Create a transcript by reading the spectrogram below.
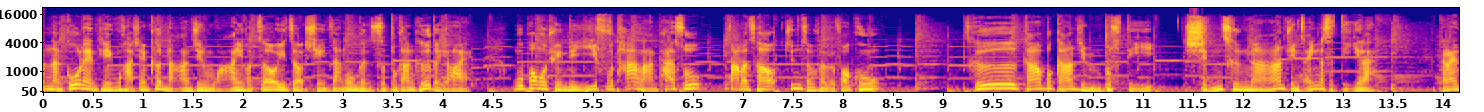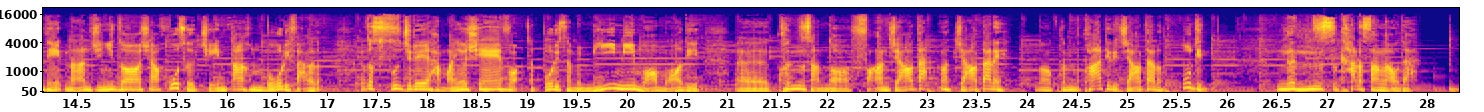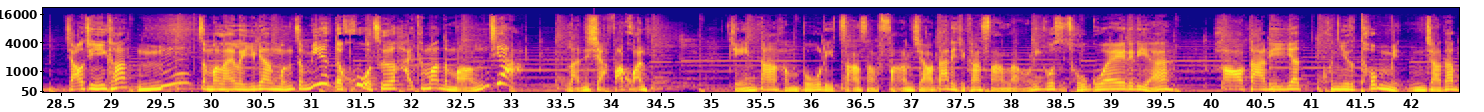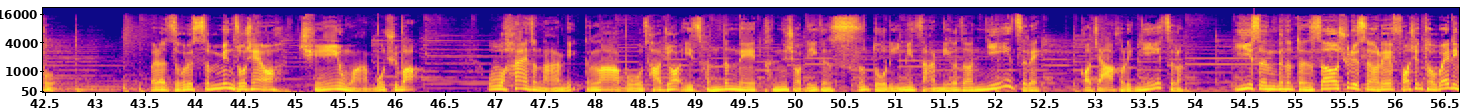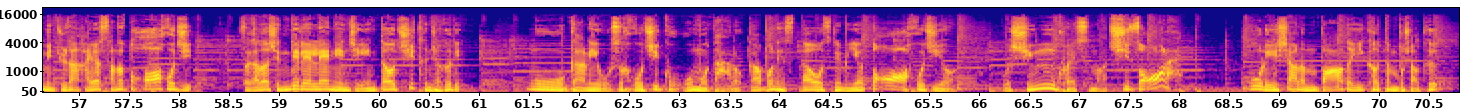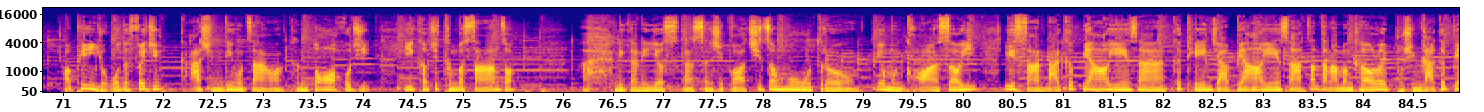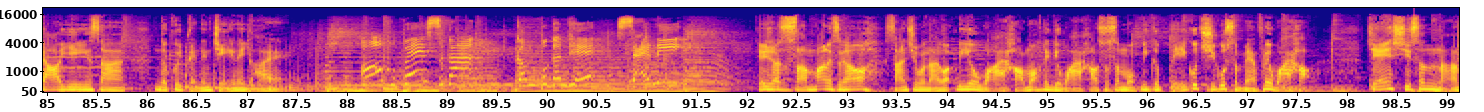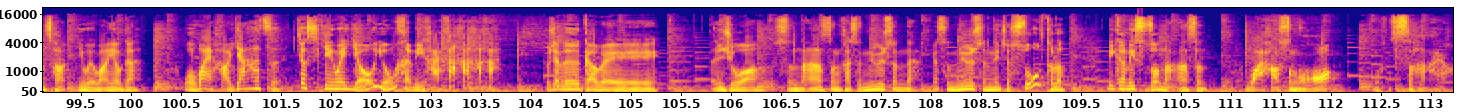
本来过两天我还想去南京玩一下，走一走，现在我硬是不敢去的呀！哎，我怕我穿的衣服太烂太素，长得丑，进城会被罚款。车干不干净不是第一，行车安全才应该是第一啦！这两天南京一个小货车前挡风玻璃坏了，这个司机呢还蛮有想法，在玻璃上面密密麻麻的呃捆上了防胶带那胶带呢，那捆快递的胶带了固定，硬是卡了上路的。交警一看，嗯，怎么来了一辆蒙着面的货车，还他妈的盲驾，拦下罚款。前挡风玻璃装上防胶带的就敢上路，你这是出轨了你啊？好歹你要捆一个透明胶带不？为了自个的生命着想啊，千万莫出包。武汉一个男的跟老婆吵架，一冲动呢，吞下了一根十多厘米长的这个镊子嘞，这家伙的镊子了。医生跟他动手术的时候呢，发现他胃里面居然还有三个打火机，是这个兄弟呢两年前赌气吞下去的。我讲你何是火气这么大了？搞不定是肚子里面有打火机哦！我幸亏是没气炸来，我连小笼包都一口吞不下去，吃片药都费劲。这兄弟我崽啊，吞打火机，一口气吞个三扎。哎，你讲你有时间剩下嘎去做么子咯？有门嘎样手艺，你上台去表演噻，去天桥表演噻，站在那门口那步行街去表演噻，你都可以赚点钱的呀哎。哦不背时间，跟不跟贴，随你。接下来是上班的时间啊！上期问那个，你有外号吗？你的外号是什么？你给别个起过什么样的外号？江西省南昌一位网友讲：“我外号鸭子，就是因为游泳很厉害，哈哈哈哈！”不晓得各位。同学啊，是男生还是女生呢？要是女生你就算了了。你讲你是个男生，外号是阿，我啥呀？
